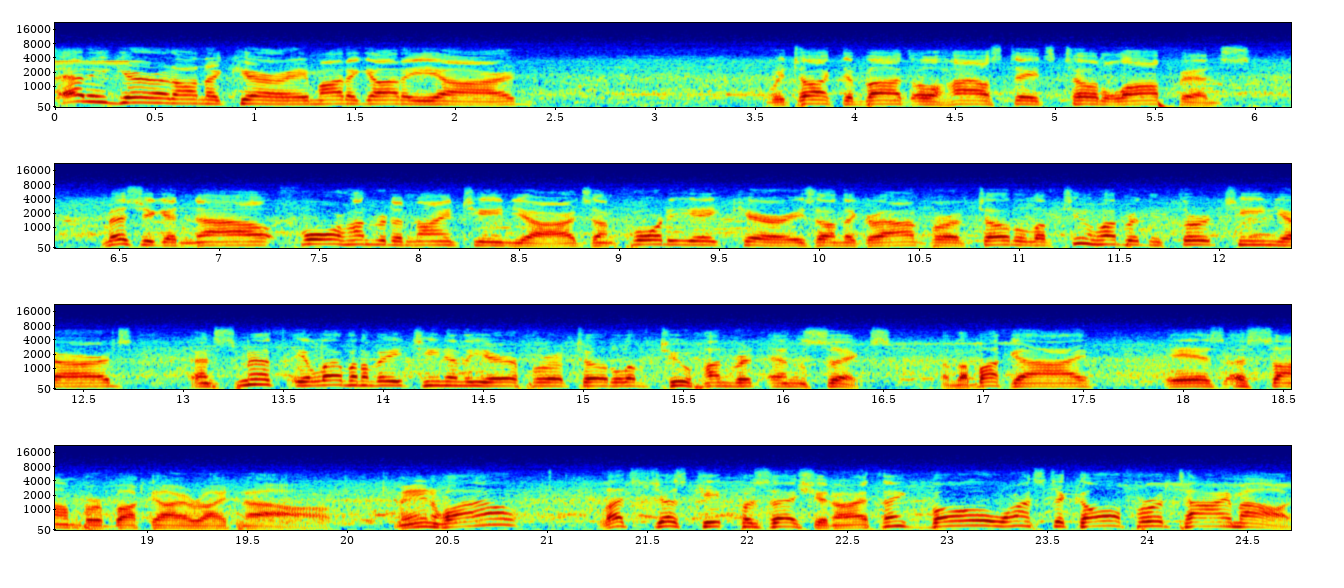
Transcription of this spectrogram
Eddie Garrett on the carry, might have got a yard. We talked about Ohio State's total offense. Michigan now 419 yards on 48 carries on the ground for a total of 213 yards and Smith 11 of 18 in the air for a total of 206 and the Buckeye is a somber Buckeye right now. Meanwhile let's just keep possession I think Bo wants to call for a timeout.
